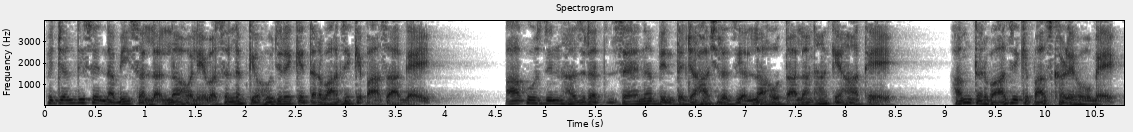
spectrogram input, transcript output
پھر جلدی سے نبی صلی اللہ علیہ وسلم کے حجرے کے دروازے کے پاس آ گئے۔ آپ اس دن حضرت زینب بنت جہاش رضی اللہ تعالیٰ عنہ کے ہاں تھے۔ ہم دروازے کے پاس کھڑے ہو گئے۔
